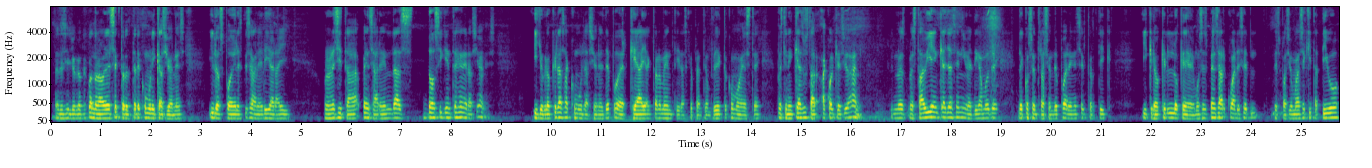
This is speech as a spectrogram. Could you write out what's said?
Es decir, yo creo que cuando uno habla del sector de telecomunicaciones y los poderes que se van a heredar ahí, uno necesita pensar en las dos siguientes generaciones. Y yo creo que las acumulaciones de poder que hay actualmente y las que plantea un proyecto como este, pues tienen que asustar a cualquier ciudadano. No, no está bien que haya ese nivel, digamos, de, de concentración de poder en el sector TIC. Y creo que lo que debemos es pensar cuál es el espacio más equitativo,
